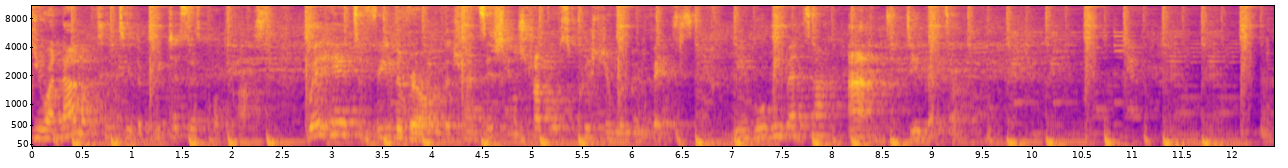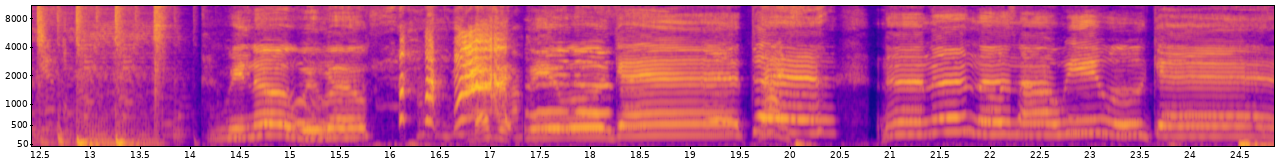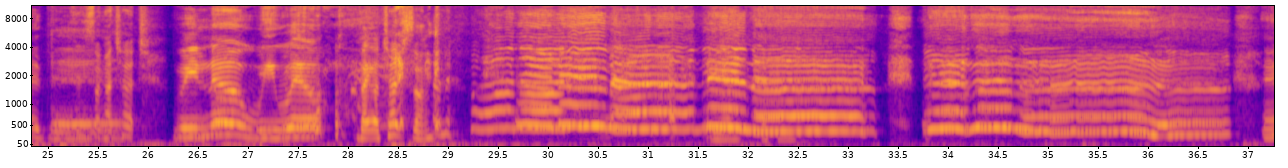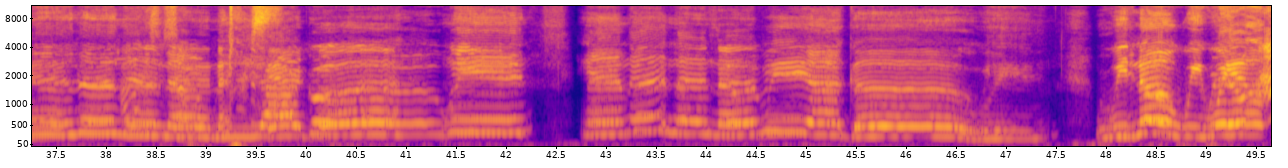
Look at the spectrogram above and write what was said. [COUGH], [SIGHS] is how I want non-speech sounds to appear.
You are now locked into the Preacher Sis podcast. We're here to free the real of the transitional struggles Christian women face. We will be better and do better. We know we will. That's it. We will get there. Na na na na. We will get Is this song there. at church? We know we will. Is that your church song? [LAUGHS] We are going. Na, na, na, na, we are going. We know we will. [LAUGHS]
